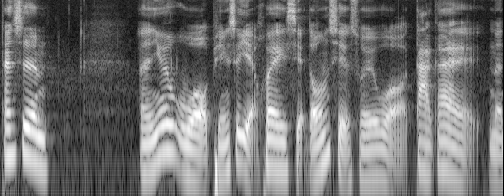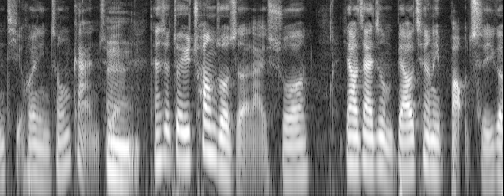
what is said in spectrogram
但是，嗯、因为我平时也会写东西，所以我大概能体会你这种感觉。嗯但是对于创作者来说，要在这种标签里保持一个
